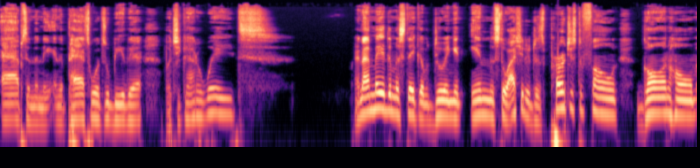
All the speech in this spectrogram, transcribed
apps, and then the and the passwords will be there. But you gotta wait. And I made the mistake of doing it in the store. I should have just purchased a phone, gone home,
